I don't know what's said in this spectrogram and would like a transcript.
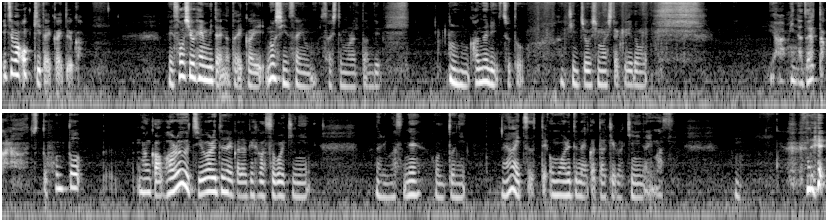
一番大きい大会というか総集編みたいな大会の審査員もさせてもらったんで、うん、かなりちょっと緊張しましたけれども。いやみんなどうやったかな？ちょっと本当なんか悪口言われてないかだけがすごい気になりますね。本当に。何あいつって思われてないかだけが気になります。うん、で、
